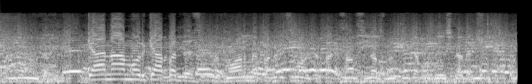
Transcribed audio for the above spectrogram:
आंदोलन करेंगे। क्या नाम और क्या पद है? वर्तमान में प्रदेश में किसान संघर्ष समिति का प्रदेश का अध्यक्ष।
